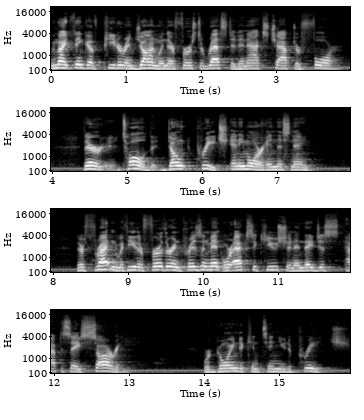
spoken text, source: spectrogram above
We might think of Peter and John when they're first arrested in Acts chapter 4. They're told, Don't preach anymore in this name. They're threatened with either further imprisonment or execution, and they just have to say, Sorry, we're going to continue to preach.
